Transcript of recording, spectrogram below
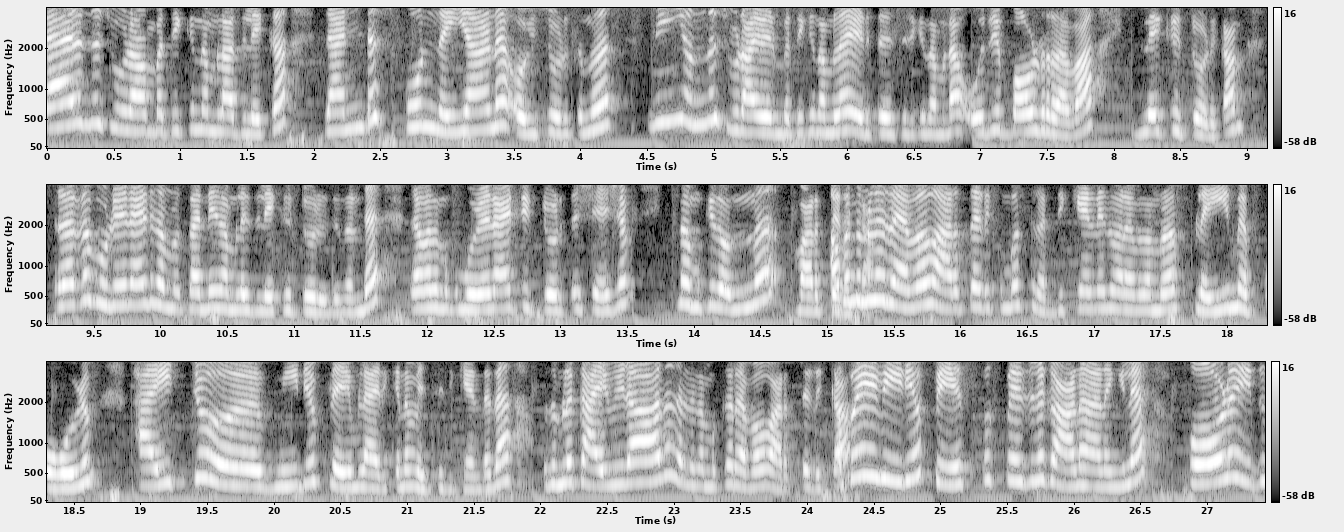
പാൻ ഒന്ന് ചൂടാകുമ്പോഴത്തേക്കും നമ്മൾ അതിലേക്ക് രണ്ട് സ്പൂൺ നെയ്യാണ് ഒഴിച്ചു കൊടുക്കുന്നത്. നെയ്യ് ഒന്ന് ചൂടായി വരുമ്പോഴത്തേക്ക് നമ്മൾ എടുത്തു വെച്ചിരിക്കുന്ന നമ്മുടെ ഒരു ബൗൾ റവ ഇതിലേക്ക് ഇട്ട് കൊടുക്കാം. റവ മുഴുവനായിട്ട് നമ്മൾ തന്നെ നമ്മൾ ഇതിലേക്ക് ഇട്ട് കൊടുക്കുന്നുണ്ട്. റവ നമുക്ക് മുഴുവനായിട്ട് ഇട്ട് കൊടുത്ത ശേഷം നമുക്കിതൊന്ന് വറുത്തെടുക്കാം. അപ്പൊ നമ്മൾ റവ വറുത്തെടുക്കുമ്പോൾ ശ്രദ്ധിക്കേണ്ടതെന്ന് പറയുമ്പോൾ നമ്മുടെ ഫ്ലെയിം എപ്പോഴും ഹൈ ടു മീഡിയം ഫ്ലെയിമിലായിരിക്കണം വെച്ചിരിക്കേണ്ടത്. അപ്പൊ നമ്മൾ കൈവിടാതെ തന്നെ നമുക്ക് റവ വറുത്തെടുക്കാം. അപ്പൊ ഈ വീഡിയോ ഫേസ്ബുക്ക് പേജിൽ കാണുകയാണെങ്കിൽ ഫോളോ ചെയ്ത്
